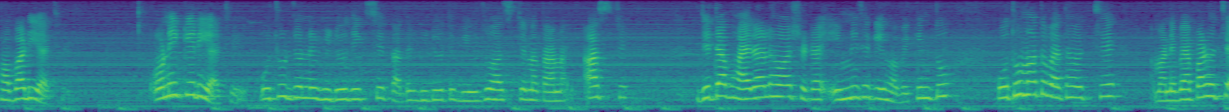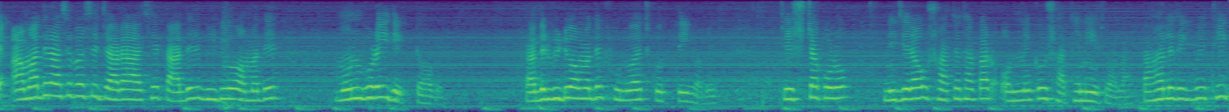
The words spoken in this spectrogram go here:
সবারই আছে। অনেকেরই আছে। প্রচুর জনের ভিডিও দেখছে, তাদের ভিডিওতে ভিউজও আসছে না, তা না, আসছে। যেটা ভাইরাল হওয়া সেটা এমনি থেকেই হবে। কিন্তু প্রথমত ব্যথা হচ্ছে মানে ব্যাপার হচ্ছে আমাদের আশেপাশে যারা আছে তাদের ভিডিও আমাদের মন ভরেই দেখতে হবে। তাদের ভিডিও আমাদের ফুল ওয়াচ করতেই হবে। চেষ্টা করো নিজেরাও সাথে থাকার, অন্যকেও সাথে নিয়ে চলা। তাহলে দেখবে ঠিক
